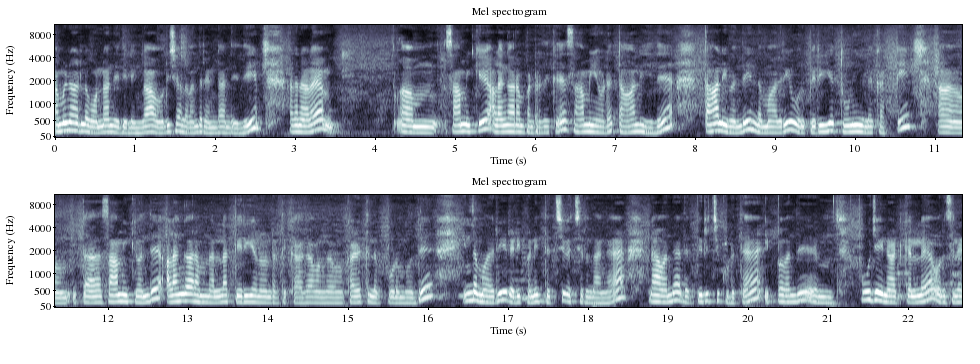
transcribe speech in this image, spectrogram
தமிழ்நாட்டில் ஒன்றாந்தேதி இல்லைங்களா? ஒடிஷாவில் வந்து ரெண்டாந்தேதி அதனால் சாமிக்கு அலங்காரம் பண்ணுறதுக்கு சாமியோட தாலி இது. தாலி வந்து இந்த மாதிரி ஒரு பெரிய துணியில் கட்டி த சாமிக்கு வந்து அலங்காரம் நல்லா தெரியணுன்றதுக்காக அவங்க கழுத்தில் போடும்போது இந்த மாதிரி ரெடி பண்ணி தைச்சி வச்சுருந்தாங்க. நான் வந்து அதை பிரித்து கொடுத்தேன். இப்போ வந்து பூஜை நாட்களில் ஒரு சில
